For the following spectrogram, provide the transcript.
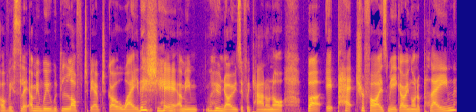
Obviously, I mean we would love to be able to go away this year. I mean, who knows if we can or not. But it petrifies me going on a plane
